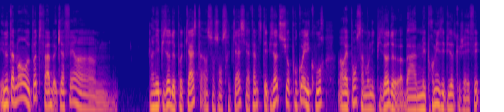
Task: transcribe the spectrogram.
Et notamment euh, PodFab qui a fait un, épisode de podcast hein, sur son streetcast. Il a fait un petit épisode sur pourquoi il court en réponse à mon épisode, bah, mes premiers épisodes que j'avais fait.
